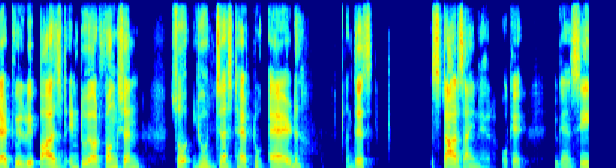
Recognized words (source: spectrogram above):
that will be passed into your function so you just have to add this star sign here okay you can see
